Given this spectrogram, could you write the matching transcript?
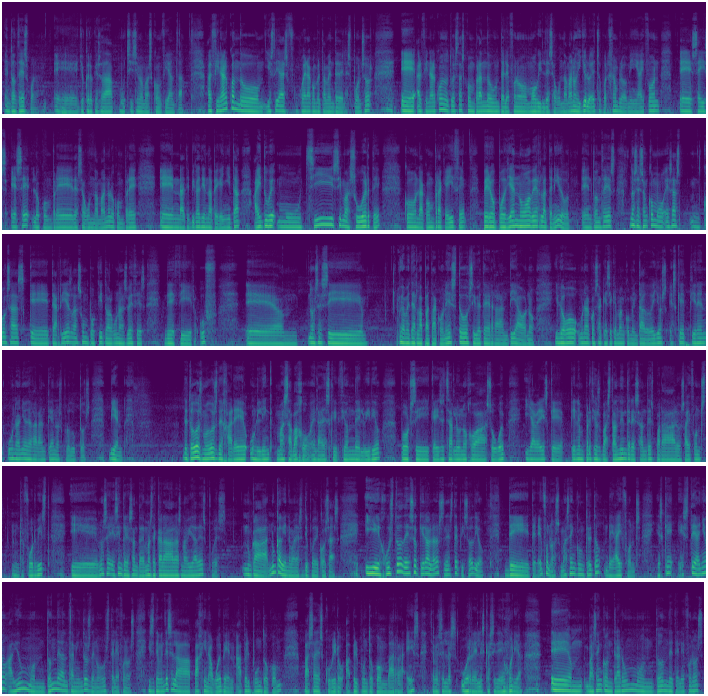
entonces, bueno, eh, yo creo que eso da muchísima más confianza. Al final, cuando, y esto ya es fuera completamente del sponsor, eh, al final cuando tú estás comprando un teléfono móvil de segunda mano, y yo lo he hecho, por ejemplo, mi iPhone 6S eh, lo compré de segunda mano, lo compré en la típica tienda pequeñita, ahí tuve muchísima suerte con la compra que hice, pero podía no haberla tenido. Entonces, no sé, son como esas cosas que te un poquito algunas veces de decir, uff, eh, no sé si voy a meter la pata con esto, si voy a tener garantía o no. Y luego una cosa que sí que me han comentado ellos es que tienen un año de garantía en los productos. Bien. De todos modos dejaré un link más abajo en la descripción del vídeo por si queréis echarle un ojo a su web y ya veréis que tienen precios bastante interesantes para los iPhones refurbished y no sé, es interesante, además de cara a las navidades pues nunca, nunca viene mal ese tipo de cosas. Y justo de eso quiero hablaros en este episodio, de teléfonos, más en concreto de iPhones. Y es que este año ha habido un montón de lanzamientos de nuevos teléfonos. Y si te metes en la página web en apple.com, vas a descubrir, o apple.com barra es, ya me sé las URLs casi de memoria, eh, vas a encontrar un montón de teléfonos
